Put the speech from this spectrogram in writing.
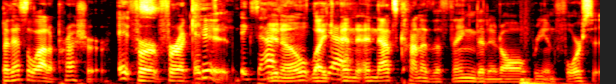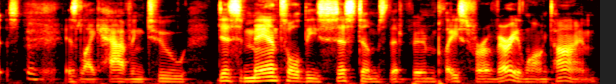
but that's a lot of pressure It's- for for a kid exactly, you know like yeah. and and that's kind of the thing that it all reinforces Mm-hmm. is like having to dismantle these systems that have been in place for a very long time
